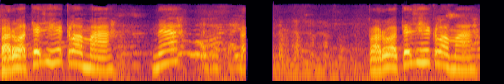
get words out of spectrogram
Parou até de reclamar, né? Parou até de reclamar.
